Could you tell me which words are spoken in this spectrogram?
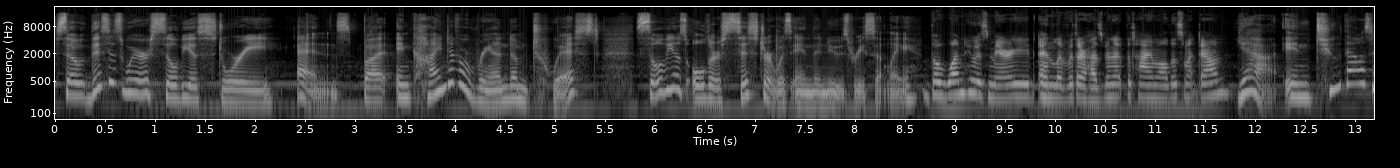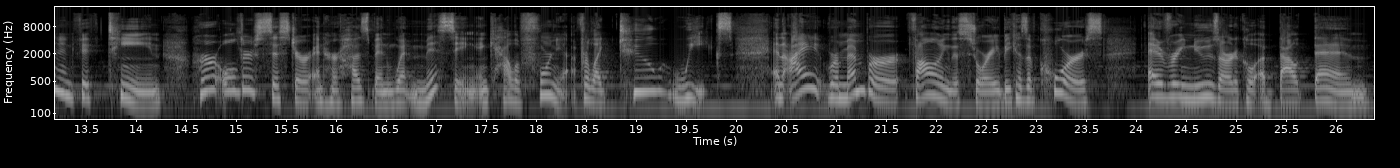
So, this is where Sylvia's story ends. But in kind of a random twist, Sylvia's older sister was in the news recently. The one who was married and lived with her husband at the time all this went down. Yeah, in 2015, her older sister and her husband went missing in California for like two weeks. And I remember following this story because, of course, every news article about them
